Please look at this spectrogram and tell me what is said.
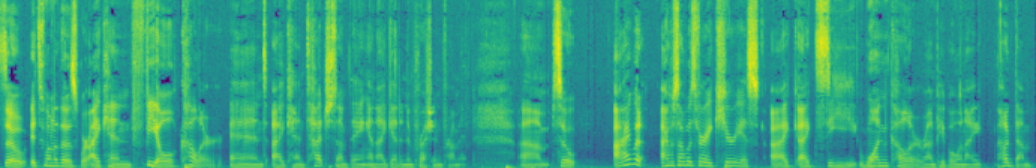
So it's one of those where I can feel color and I can touch something and I get an impression from it. Um, so I would. I was always very curious. I, I see one color around people when I hug them,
